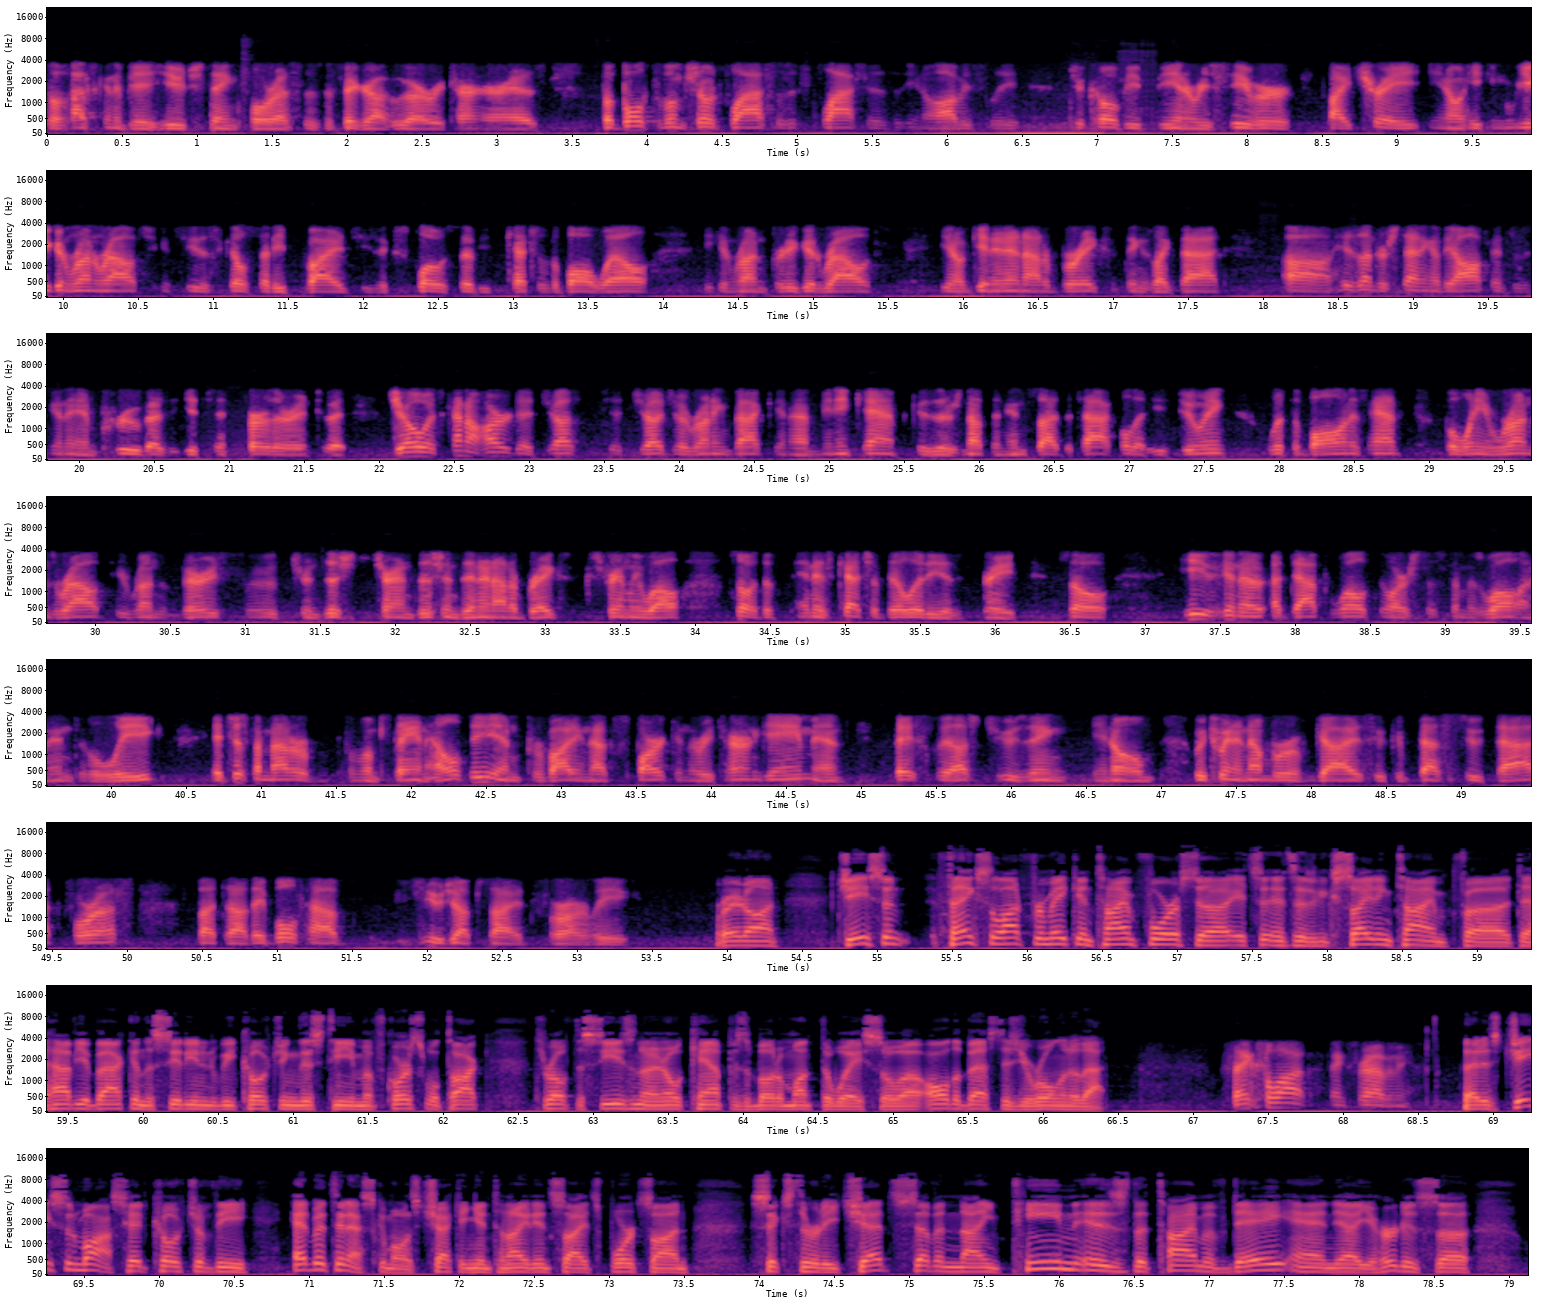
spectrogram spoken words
So that's going to be a huge thing for us is to figure out who our returner is. But both of them showed flashes. Flashes, you know, obviously Jacoby being a receiver by trait, you know, he can you can run routes. You can see the skill set he provides. He's explosive. He catches the ball well. He can run pretty good routes you know, getting in and out of breaks and things like that. Uh, his understanding of the offense is going to improve as he gets in further into it. Joe, it's kind of hard to adjust to judge a running back in a mini camp because there's nothing inside the tackle that he's doing with the ball in his hands. But when he runs routes, he runs very smooth transition, transitions in and out of breaks extremely well. So the and his catchability is great. So he's going to adapt well to our system as well and into the league. It's just a matter of him staying healthy and providing that spark in the return game and basically us choosing, you know, between a number of guys who could best suit that for us. But uh, they both have huge upside for our league. Right on. Jason, thanks a lot for making time for us. Uh, it's it's an exciting time uh, to have you back in the city and to be coaching this team. Of course, we'll talk throughout the season. I know camp is about a month away, so uh, all the best as you roll into that. Thanks a lot. Thanks for having me. That is Jason Maas, head coach of the Edmonton Eskimos, checking in tonight. Inside Sports on 6:30. CHED 7:19 is the time of day, and yeah, you heard his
